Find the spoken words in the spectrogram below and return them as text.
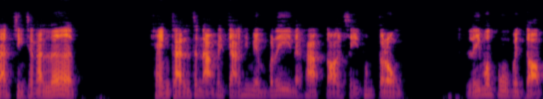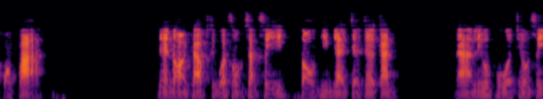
นัดชิงชนะเลิศ แข่งกันสนามเป็นกลางที่เมมเบอรี่นะครับ ตอนสี่ทุ่มตรงลิเวอร์พูลเป็นต่อปอป่า แน่นอนครับถือว่าสมศักดิ์ศรีสองทีมใหญ่เจอเจอกัน นะลิเวอร์พูลกับเชลซี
